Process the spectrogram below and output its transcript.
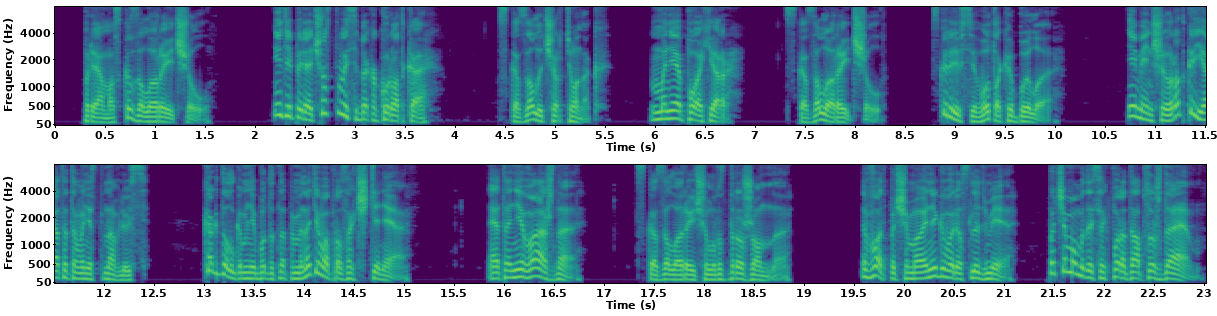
— прямо сказала Рэйчел. «И теперь я чувствую себя как уродка», — сказала чертёнок. «Мне похер», — сказала Рэйчел. Скорее всего, так и было. И меньше уродкой я от этого не становлюсь. Как долго мне будут напоминать о вопросах чтения? «Это не важно», — сказала Рэйчел раздраженно. «Вот почему я не говорю с людьми. Почему мы до сих пор это обсуждаем?»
